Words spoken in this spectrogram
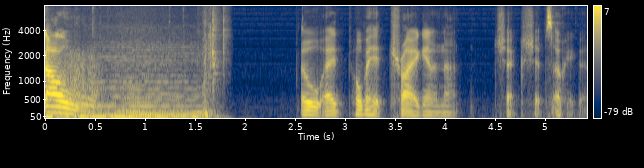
Oh! Oh, I hope I hit try again and not check ships. Okay, good.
